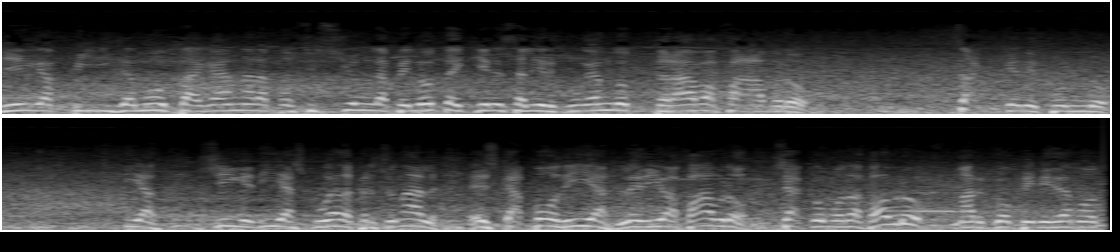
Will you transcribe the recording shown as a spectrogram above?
Llega Piris Damota, gana la posición, la pelota y quiere salir jugando, traba Fabro. Saque de fondo. Díaz, sigue Díaz, jugada personal, escapó Díaz, le dio a Fabro, se acomoda Fabro, marcó Piridamot,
